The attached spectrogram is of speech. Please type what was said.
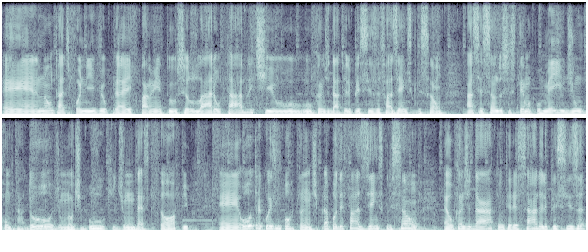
é, não está disponível para equipamento celular ou tablet. O, o, candidato ele precisa fazer a inscrição acessando o sistema por meio de um computador, de um notebook, de um desktop. É, outra coisa importante para poder fazer a inscrição é o candidato interessado ele precisa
